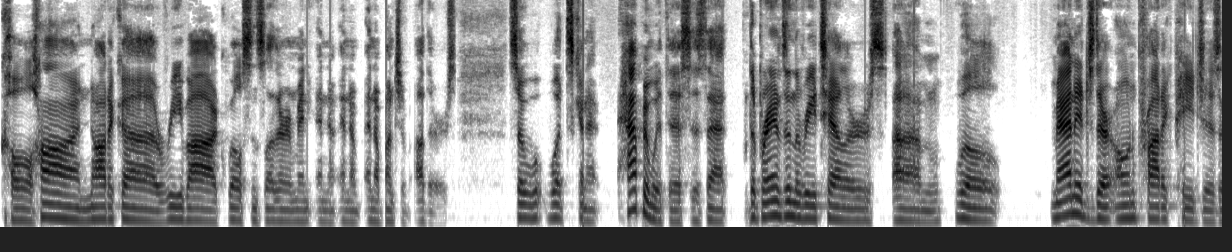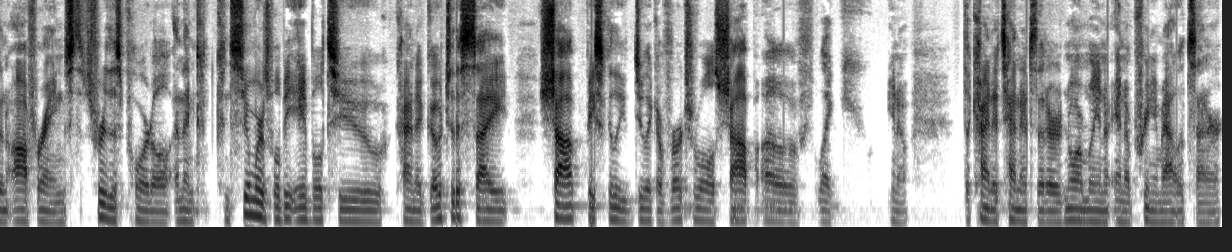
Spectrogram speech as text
Cole Haan, Nautica, Reebok, Wilson's Leather, and many, and, and, a, and a bunch of others. So what's going to happen with this is that the brands and the retailers um, will manage their own product pages and offerings through this portal and then c- consumers will be able to kind of go to the site shop basically do like a virtual shop of like you know the kind of tenants that are normally in a, in a premium outlet center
